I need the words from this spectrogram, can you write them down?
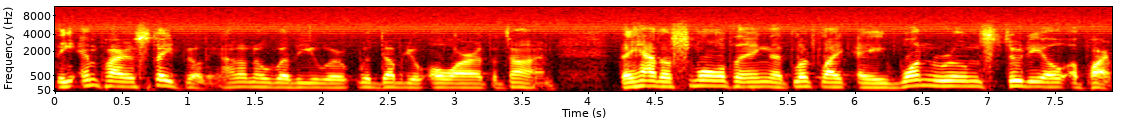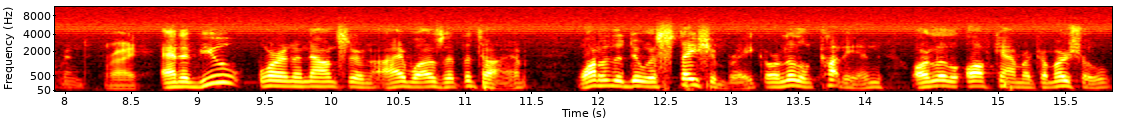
the Empire State Building. I don't know whether you were with WOR at the time. They had a small thing that looked like a one-room studio apartment. Right. And if you were an announcer, and I was at the time, wanted to do a station break or a little cut-in or a little off-camera commercial,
